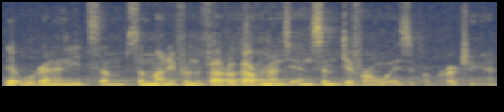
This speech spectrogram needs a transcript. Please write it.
that we're going to need some, some money from the federal government and some different ways of approaching it.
